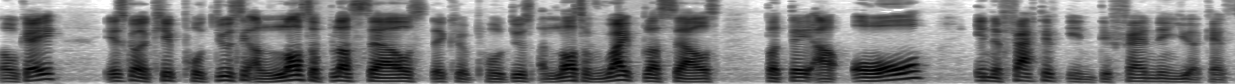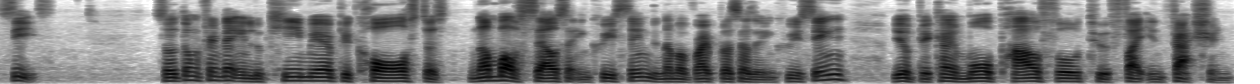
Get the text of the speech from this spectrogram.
Okay, it's going to keep producing a lot of blood cells. They could produce a lot of white blood cells, but they are all ineffective in defending you against disease. So don't think that in leukemia, because the number of cells are increasing, the number of white blood cells are increasing, you're becoming more powerful to fight infection.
